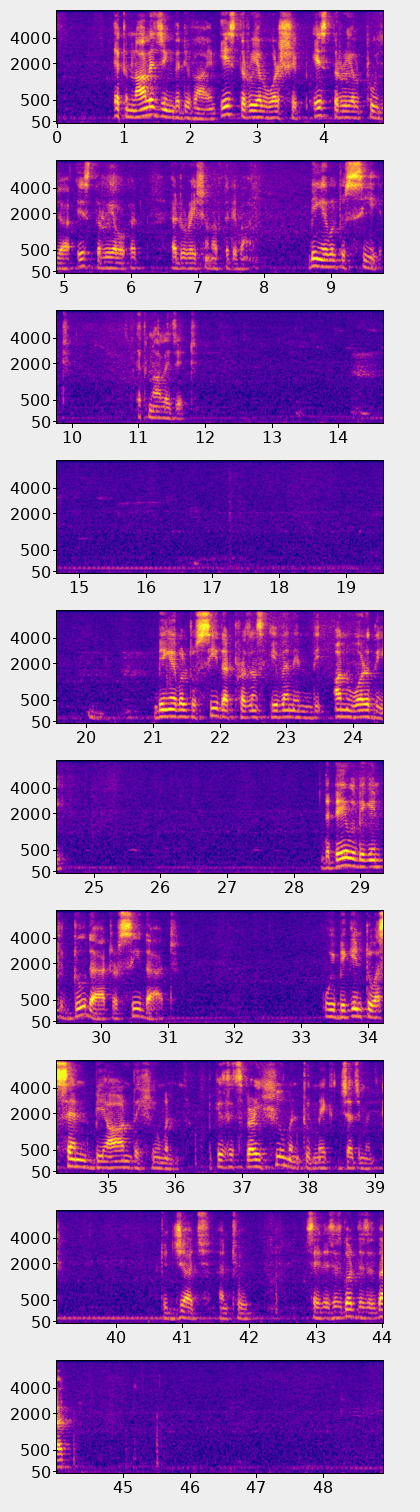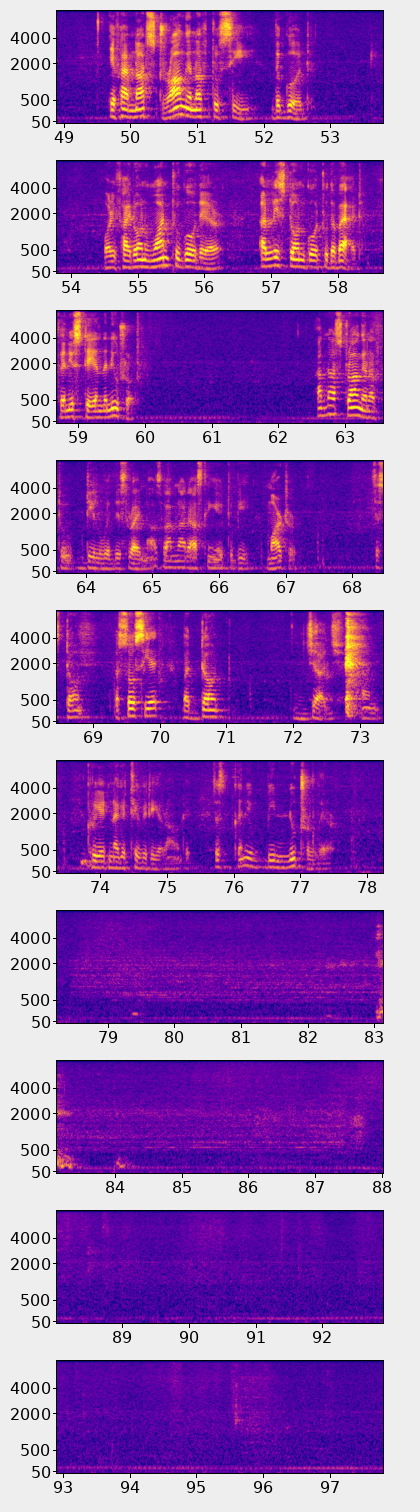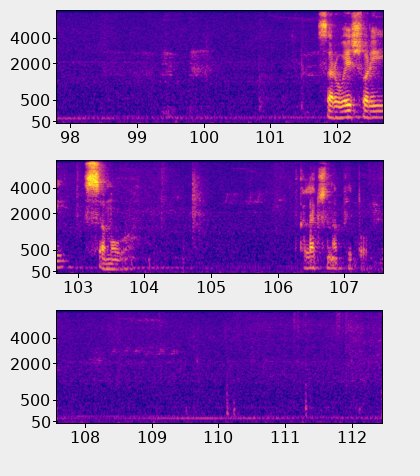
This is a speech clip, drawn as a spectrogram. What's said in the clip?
acknowledging the divine, is the real worship, is the real puja, is the real adoration of the divine. Being able to see it, acknowledge it. Being able to see that presence even in the unworthy. The day we begin to do that or see that, we begin to ascend beyond the human because it's very human to make judgment, to judge and to say this is good, this is bad. If I'm not strong enough to see the good, or if I don't want to go there, at least don't go to the bad. Can you stay in the neutral? I'm not strong enough to deal with this right now, so I'm not asking you to be martyr. Just don't associate, but don't judge and create negativity around it. Just can you be neutral there? Sarveshwari Samuh, collection of people.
